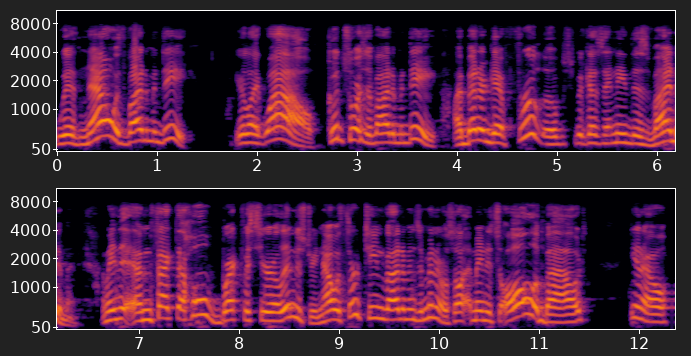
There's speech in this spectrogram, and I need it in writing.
with now with vitamin D. You're like, wow, good source of vitamin D. I better get Froot Loops because I need this vitamin. I mean, in fact, the whole breakfast cereal industry now with 13 vitamins and minerals. I mean, it's all about, you know,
